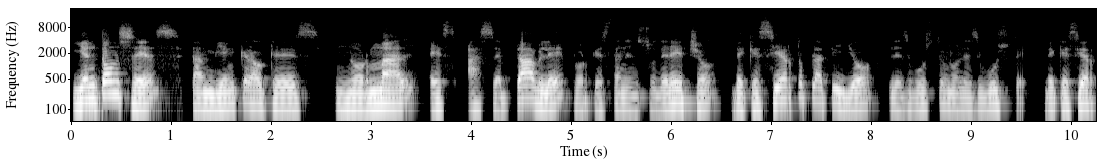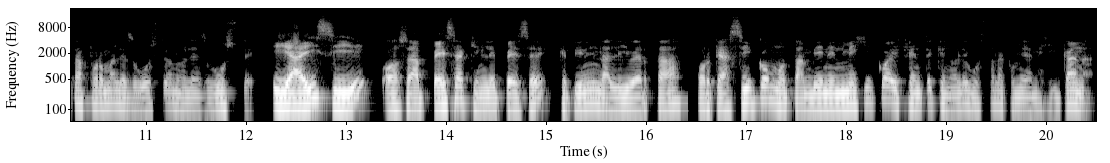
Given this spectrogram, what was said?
Y entonces también creo que es normal, es aceptable, porque están en su derecho, de que cierto platillo les guste o no les guste, de que cierta forma les guste o no les guste. Y ahí sí, o sea, pese a quien le pese, que tienen la libertad, porque así como también en México hay gente que no le gusta la comida mexicana,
